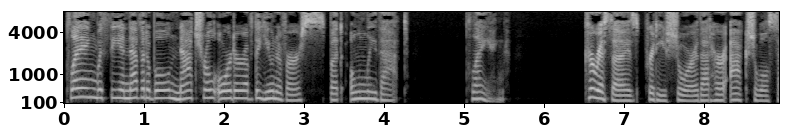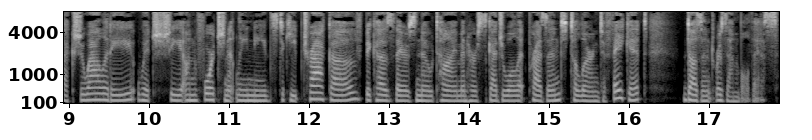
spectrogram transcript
playing with the inevitable natural order of the universe, but only that playing. Carissa is pretty sure that her actual sexuality, which she unfortunately needs to keep track of because there's no time in her schedule at present to learn to fake it, doesn't resemble this.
